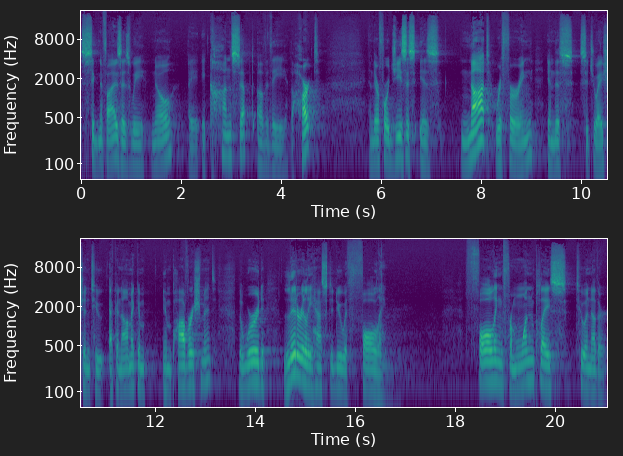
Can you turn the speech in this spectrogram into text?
signifies, as we know, a, a concept of the, the heart, and therefore Jesus is not referring in this situation to economic impoverishment. The word literally has to do with falling, falling from one place to another.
